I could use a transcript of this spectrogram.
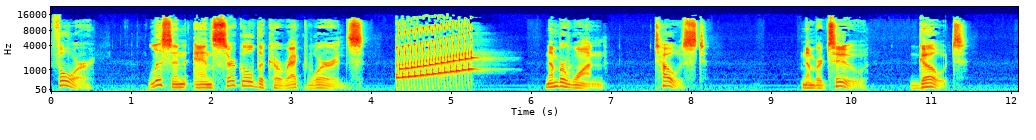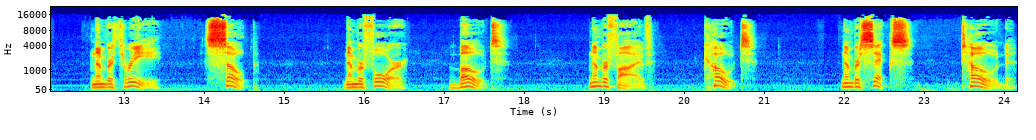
4. Listen and circle the correct words. Number 1. Toast. Number 2. Goat. Number 3. Soap. Number 4. Boat. Number 5. Coat. Number 6. Toad.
